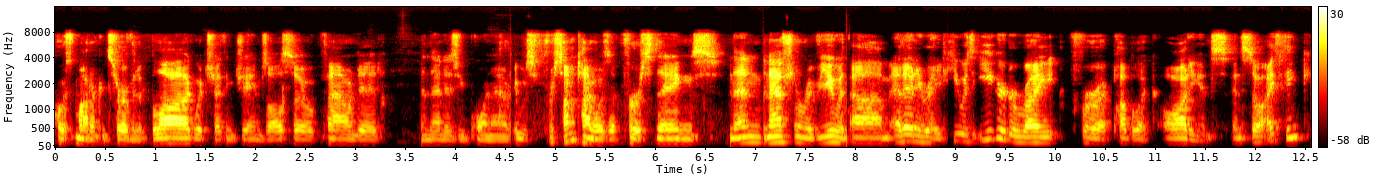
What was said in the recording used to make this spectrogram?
Postmodern Conservative blog, which I think James also founded. And then, as you point out, it was for some time it was at First Things, and then the National Review. And um, at any rate, he was eager to write for a public audience. And so I think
